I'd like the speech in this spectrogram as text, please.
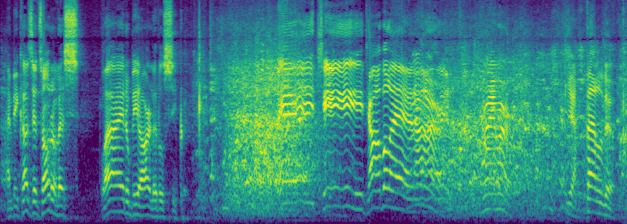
And because it's odorless, why, it'll be our little secret. A-T double N-I. Kramer. Yeah, that'll do.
